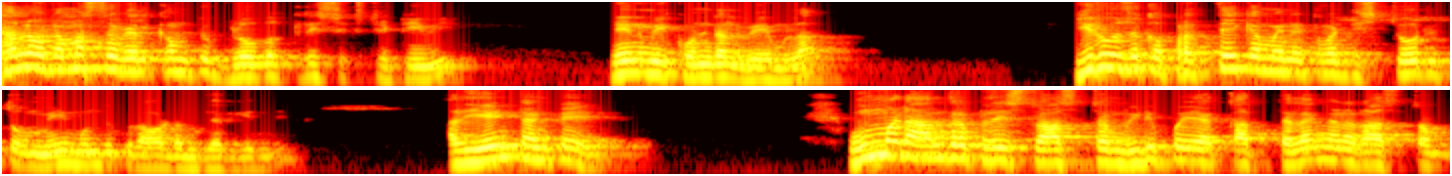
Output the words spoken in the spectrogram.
హలో నమస్తే welcome to global three sixty TV. నేను మీ కొండల్ వేముల. ఈరోజు ఒక ప్రత్యేకమైనటువంటి స్టోరీతో మీ ముందుకు రావడం జరిగింది. అది ఏంటంటే ఉమ్మడి ఆంధ్రప్రదేశ్ రాష్ట్రం విడిపోయాక తెలంగాణ రాష్ట్రం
